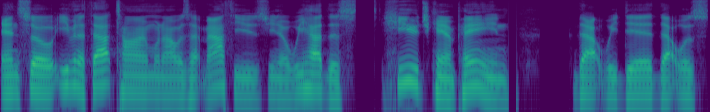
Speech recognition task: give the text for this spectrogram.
and so even at that time when i was at mathews you know we had this huge campaign that we did that was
